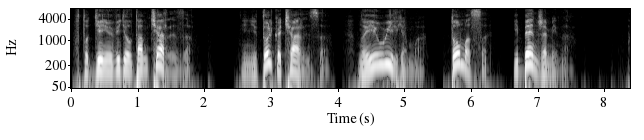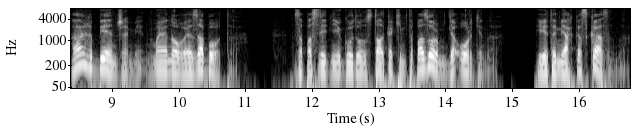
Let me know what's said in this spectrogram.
в тот день увидел там Чарльза. И не только Чарльза, но и Уильяма, Томаса и Бенджамина. Ах, Бенджамин, моя новая забота. За последние годы он стал каким-то позором для Ордена. И это мягко сказано.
